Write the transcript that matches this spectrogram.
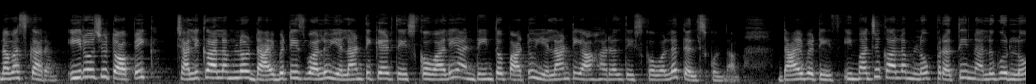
నమస్కారం. ఈరోజు టాపిక్ చలికాలంలో డయాబెటీస్ వాళ్ళు ఎలాంటి కేర్ తీసుకోవాలి అండ్ దీంతో పాటు ఎలాంటి ఆహారాలు తీసుకోవాలో తెలుసుకుందాం. డయాబెటీస్ ఈ మధ్య కాలంలో ప్రతి నలుగురిలో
